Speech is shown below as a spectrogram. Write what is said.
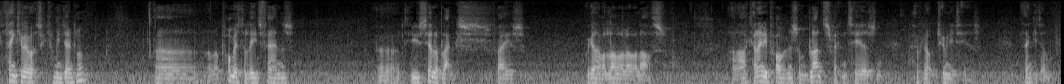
Thank you very much for coming, gentlemen. Uh, and I promise the Leeds fans, to use Cilla Black's phrase, we're going to have a lower, lower laughs. And I can only promise some blood, sweat and tears, and hope not too many tears. Thank you, gentlemen.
